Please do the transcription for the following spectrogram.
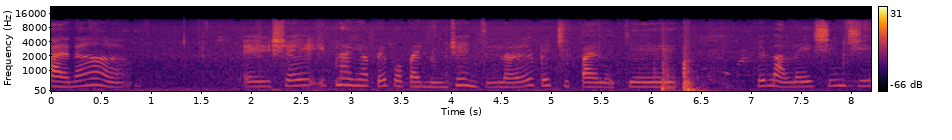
bài đó ê sẽ giờ bé bỏ bài nung trên gì là bé chỉ bài là chê bé mà lấy xin chỉ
